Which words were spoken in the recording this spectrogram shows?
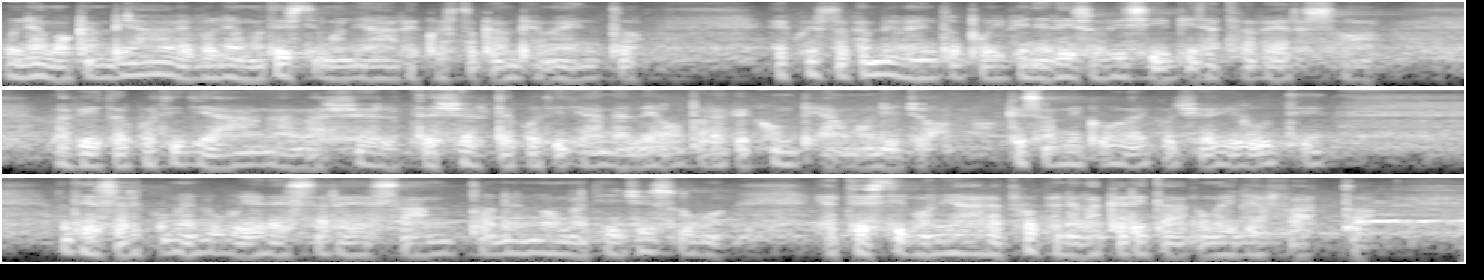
vogliamo cambiare, vogliamo testimoniare questo cambiamento e questo cambiamento poi viene reso visibile attraverso la vita quotidiana, le scelte, scelte quotidiane le opere che compiamo ogni giorno. Che San Nicola ecco, ci aiuti ad essere come Lui, ad essere santo nel nome di Gesù e a testimoniare proprio nella carità come Egli ha fatto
